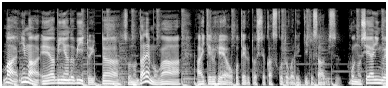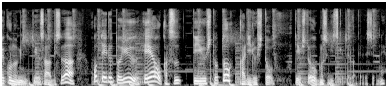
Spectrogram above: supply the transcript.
まあ今 Airbnb といったその誰もが空いてる部屋をホテルとして貸すことができるサービスこのシェアリングエコノミーっていうサービスはホテルという部屋を貸すっていう人と借りる人っていう人を結びつけてるわけですよね。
